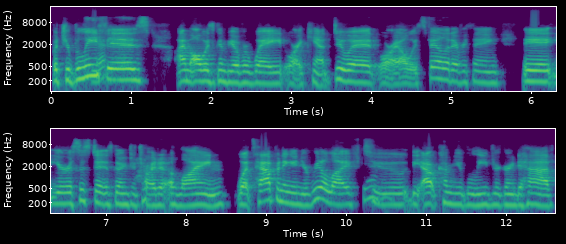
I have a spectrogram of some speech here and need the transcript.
but your belief yeah. is I'm always going to be overweight or I can't do it or I always fail at everything, the, your assistant is going to try to align what's happening in your real life yeah. to the outcome you believe you're going to have.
